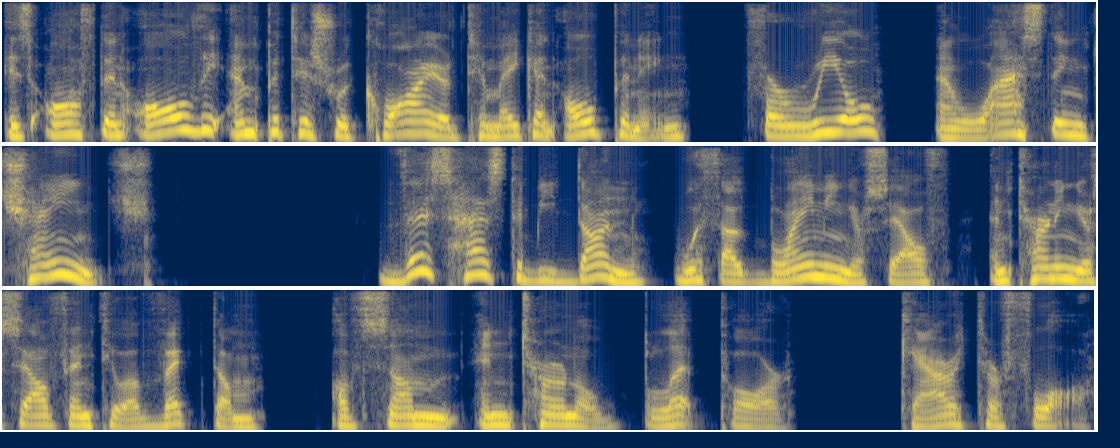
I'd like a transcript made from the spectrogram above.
is often all the impetus required to make an opening for real and lasting change. This has to be done without blaming yourself and turning yourself into a victim of some internal blip or character flaw.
